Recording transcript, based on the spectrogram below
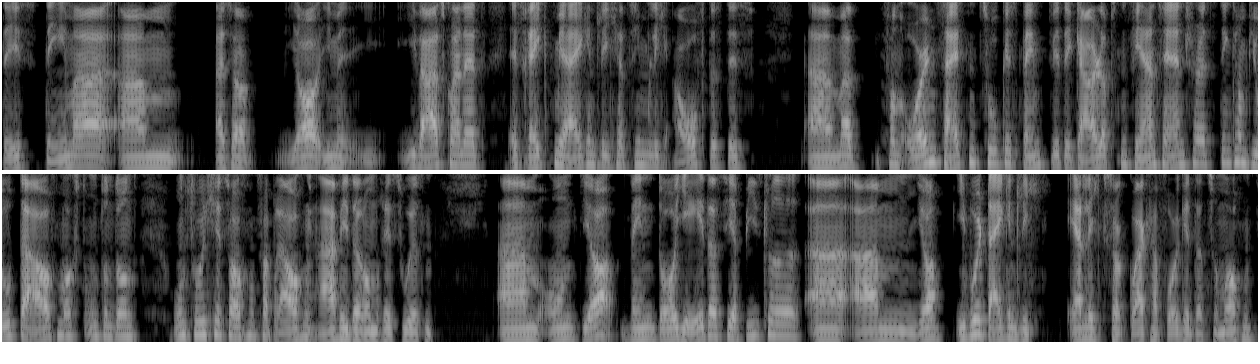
das Thema, ähm, also ja, ich, ich weiß gar nicht, es regt mir eigentlich ja ziemlich auf, dass das äh, man von allen Seiten zugespammt wird, egal ob du den Fernseher einschaltest, den Computer aufmachst und und und und solche Sachen verbrauchen auch wiederum Ressourcen. Ähm, und ja, wenn da jeder sich ein bisschen, äh, ähm, ja, ich wollte eigentlich ehrlich gesagt gar keine Folge dazu machen,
